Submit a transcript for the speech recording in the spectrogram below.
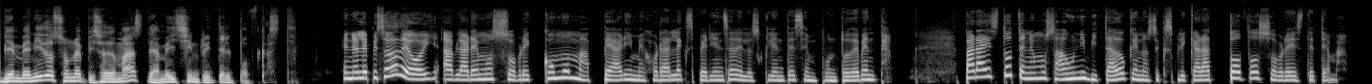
Bienvenidos a un episodio más de Amazing Retail Podcast. En el episodio de hoy hablaremos sobre cómo mapear y mejorar la experiencia de los clientes en punto de venta. Para esto tenemos a un invitado que nos explicará todo sobre este tema.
